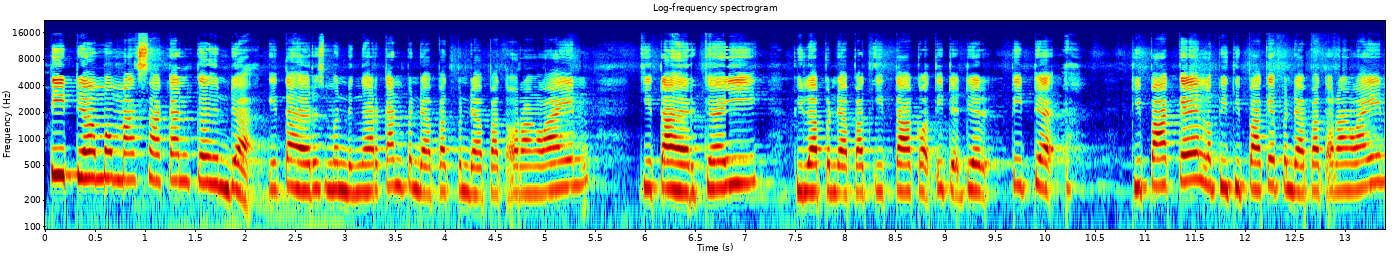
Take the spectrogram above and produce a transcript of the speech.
Tidak memaksakan kehendak, kita harus mendengarkan pendapat-pendapat orang lain. Kita hargai bila pendapat kita kok tidak tidak dipakai, lebih dipakai pendapat orang lain.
